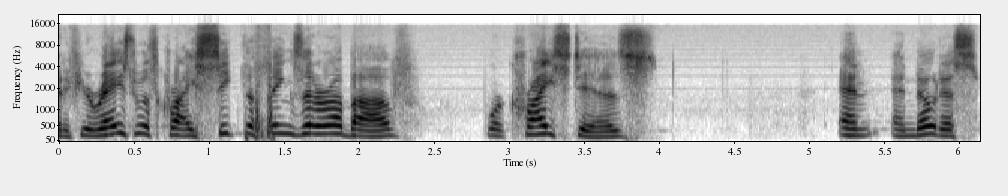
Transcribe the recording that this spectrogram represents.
But if you're raised with Christ, seek the things that are above, where Christ is. And, and notice,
